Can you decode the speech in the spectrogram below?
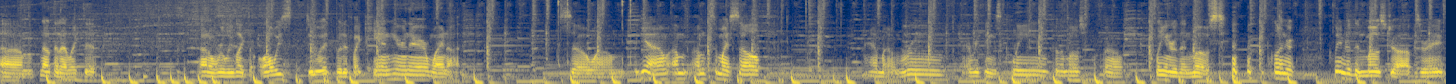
Um, not that I like to, I don't really like to always do it, but if I can here and there, why not? So, um, yeah, I'm, I'm to myself. I have my own room Everything's clean for the most, well, cleaner than most. cleaner, cleaner than most jobs, right?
